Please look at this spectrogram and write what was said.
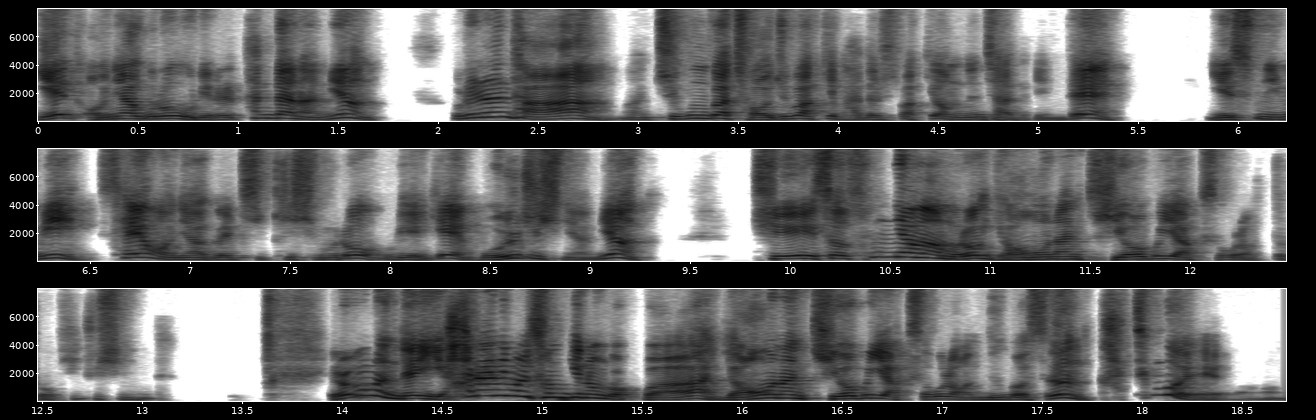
옛 언약으로 우리를 판단하면 우리는 다 죽음과 저주밖에 받을 수밖에 없는 자들인데 예수님이 새 언약을 지키심으로 우리에게 뭘 주시냐면 죄에서 속량함으로 영원한 기업의 약속을 얻도록 해주십니다. 여러분, 근데 이 하나님을 섬기는 것과 영원한 기업의 약속을 얻는 것은 같은 거예요.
